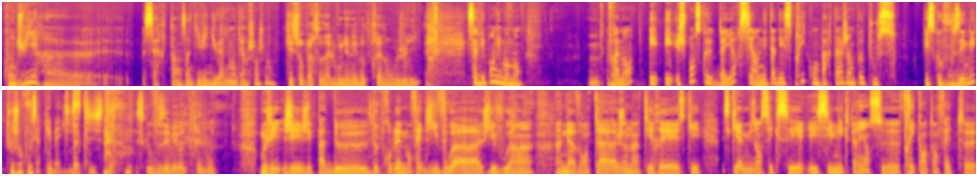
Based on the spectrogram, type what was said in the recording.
conduire euh, certains individus à demander un changement. Question personnelle, vous l'aimez votre prénom, Julie? Ça dépend des moments. Hmm. Vraiment. Et, et, je pense que d'ailleurs, c'est un état d'esprit qu'on partage un peu tous. Est-ce que vous aimez toujours vous appeler Baptiste? Baptiste. Est-ce que vous aimez votre prénom? Moi, j'ai pas de, de, problème. En fait, j'y vois, j'y vois un, un, avantage, un intérêt. Ce qui est, ce qui est amusant, c'est que c'est et c'est une expérience euh, fréquente en fait euh,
